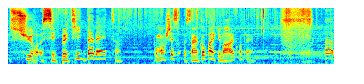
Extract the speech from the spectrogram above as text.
sur ces petites babettes. Comment je sais ça? C'est un copain qui m'a raconté. Ok.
